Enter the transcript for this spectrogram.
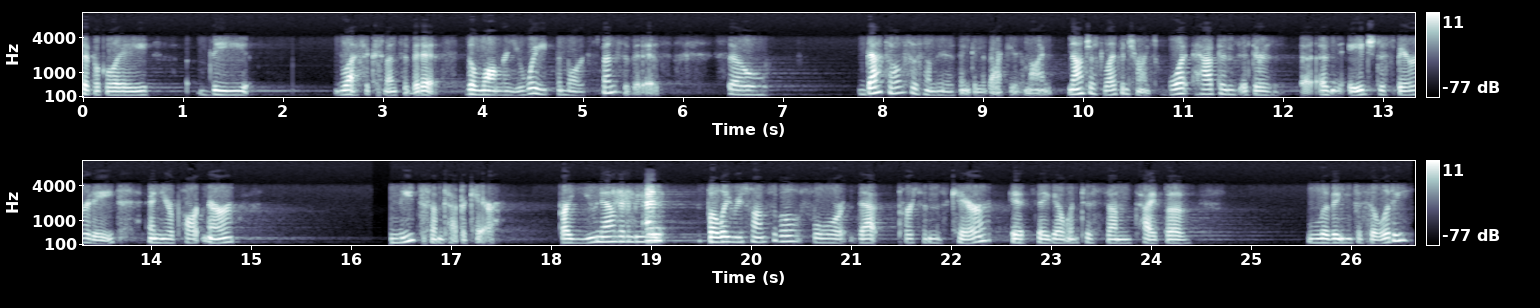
typically the less expensive it is. The longer you wait, the more expensive it is. So that's also something to think in the back of your mind. Not just life insurance. What happens if there's an age disparity and your partner needs some type of care? Are you now going to be and, fully responsible for that person's care if they go into some type of living facility?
